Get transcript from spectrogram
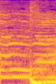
tonight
